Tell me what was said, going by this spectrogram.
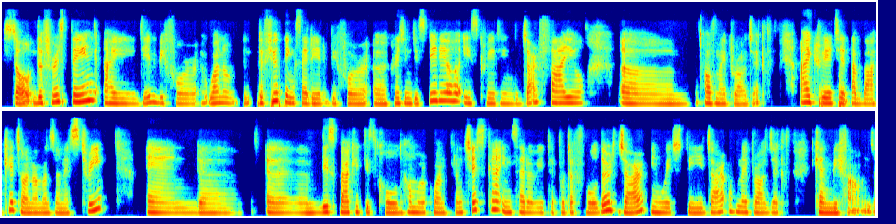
So the first thing I did before, one of the few things I did before uh, creating this video is creating the jar file um, of my project. I created a bucket on Amazon S3 and uh, uh, this bucket is called homework one Francesca. Inside of it, I put a folder jar in which the jar of my project can be found.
